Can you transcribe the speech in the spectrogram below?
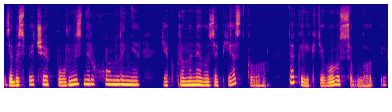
забезпечує повне знерухомлення як променево-зап'ясткового, так і ліктьового суглобів.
